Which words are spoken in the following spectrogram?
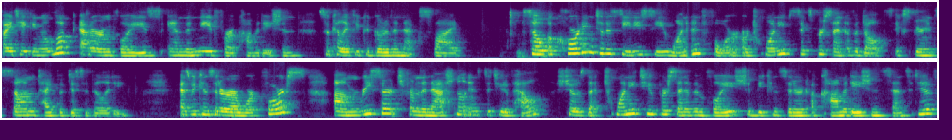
by taking a look at our employees and the need for accommodation. So Kelly, if you could go to the next slide. So according to the CDC, one in four or 26% of adults experience some type of disability. As we consider our workforce, um, research from the National Institute of Health shows that 22% of employees should be considered accommodation sensitive,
